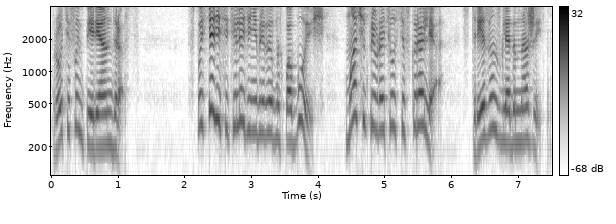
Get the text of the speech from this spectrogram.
против Империи Андрас. Спустя десятилетия непрерывных побоищ, мальчик превратился в короля — с трезвым взглядом на жизнь.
